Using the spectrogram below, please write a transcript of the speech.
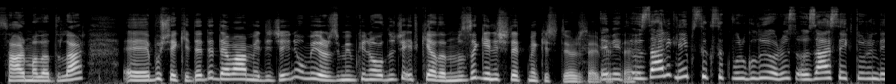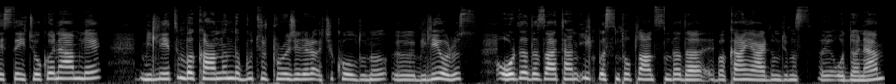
sarmaladılar. E, bu şekilde de devam edeceğini umuyoruz. Mümkün olduğunca etki alanımızı genişletmek istiyoruz elbette. Evet özellikle hep sık sık vurguluyoruz. Özel sektörün desteği çok önemli. Milli Eğitim Bakanlığı'nın da bu tür projelere açık olduğunu e, biliyoruz. Orada da zaten ilk basın toplantısında da bakan yardımcımız e, o dönem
